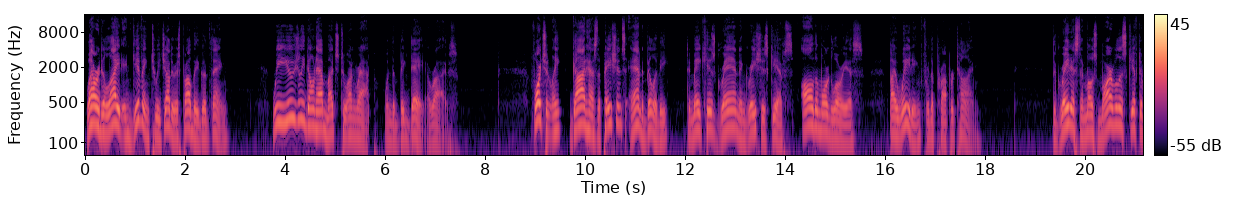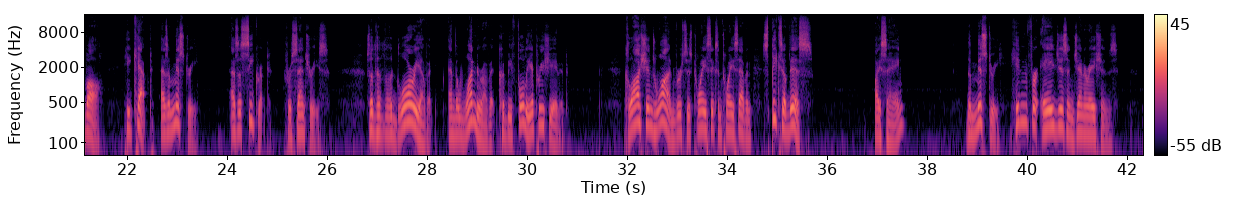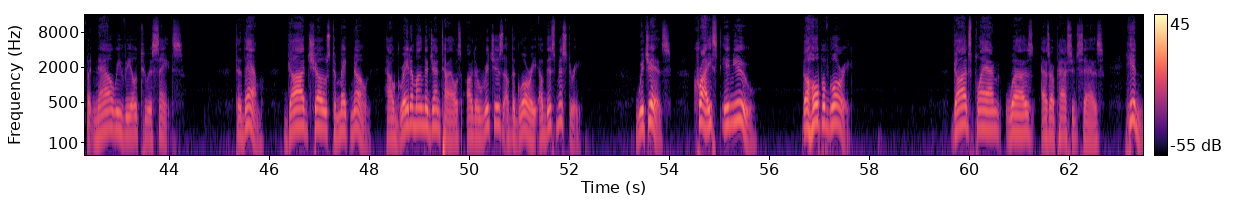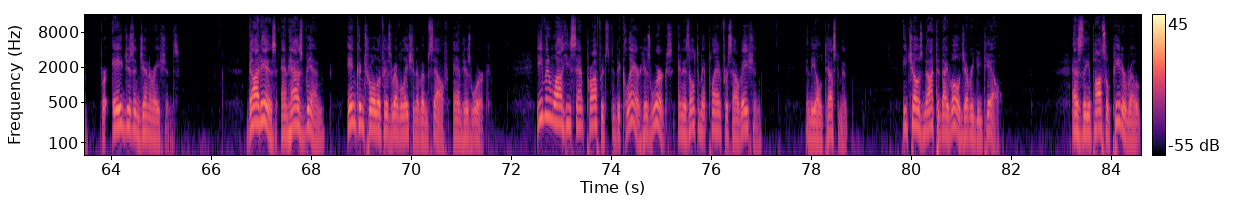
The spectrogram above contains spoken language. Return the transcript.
While our delight in giving to each other is probably a good thing, we usually don't have much to unwrap when the big day arrives. Fortunately, God has the patience and ability to make his grand and gracious gifts all the more glorious by waiting for the proper time. The greatest and most marvelous gift of all, he kept as a mystery, as a secret for centuries, so that the glory of it and the wonder of it could be fully appreciated. Colossians 1, verses 26 and 27, speaks of this by saying, The mystery, hidden for ages and generations, but now revealed to his saints. To them, God chose to make known how great among the Gentiles are the riches of the glory of this mystery, which is Christ in you, the hope of glory. God's plan was, as our passage says, hidden for ages and generations. God is and has been in control of his revelation of himself and his work. Even while he sent prophets to declare his works and his ultimate plan for salvation in the Old Testament, he chose not to divulge every detail. As the Apostle Peter wrote,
